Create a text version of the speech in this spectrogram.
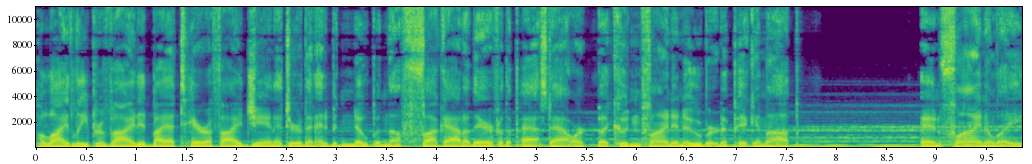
Politely provided by a terrified janitor that had been noping the fuck out of there for the past hour, but couldn't find an Uber to pick him up. And finally,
